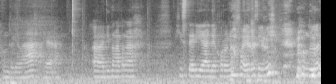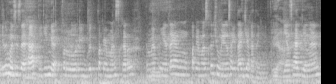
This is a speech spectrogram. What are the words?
Alhamdulillah ya. Uh, di tengah-tengah histeria ada coronavirus ini, alhamdulillah kita masih sehat, jadi nggak perlu ribet pakai masker. Karena yeah. ternyata yang pakai masker cuma yang sakit aja katanya. Yeah. Yang sehat jangan,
